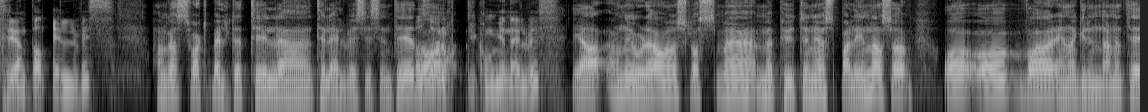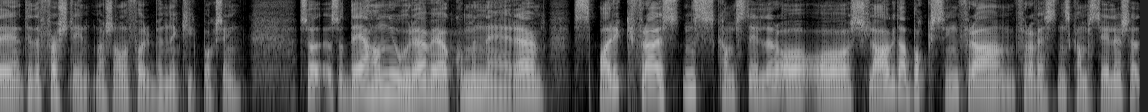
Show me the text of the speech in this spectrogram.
trente han Elvis? Han ga svart belte til, til, Elvis i sin tid. Altså rockekongen Elvis? Ja, han gjorde det, og sloss med, med Putin i Øst-Berlin. Altså, og, og, var en av gründerne til, til det første internasjonale forbundet i kickboksing. Så, så, det han gjorde ved å kombinere spark fra Østens kampstiler og, og slag, da, boksing fra, fra, Vestens kampstiler, så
